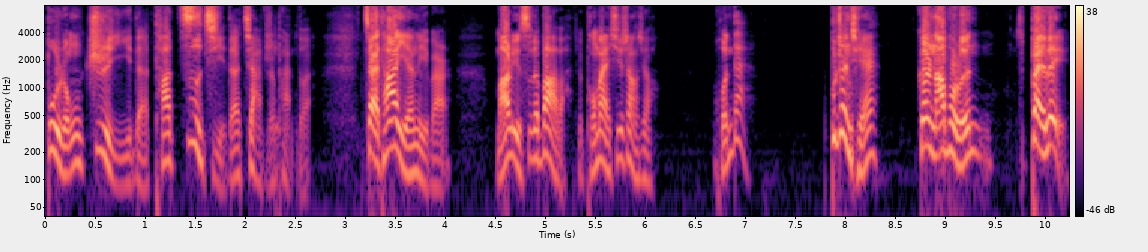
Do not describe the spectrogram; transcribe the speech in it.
不容置疑的他自己的价值判断。在他眼里边，马吕斯的爸爸就彭麦西上校，混蛋，不挣钱，跟着拿破仑败类。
